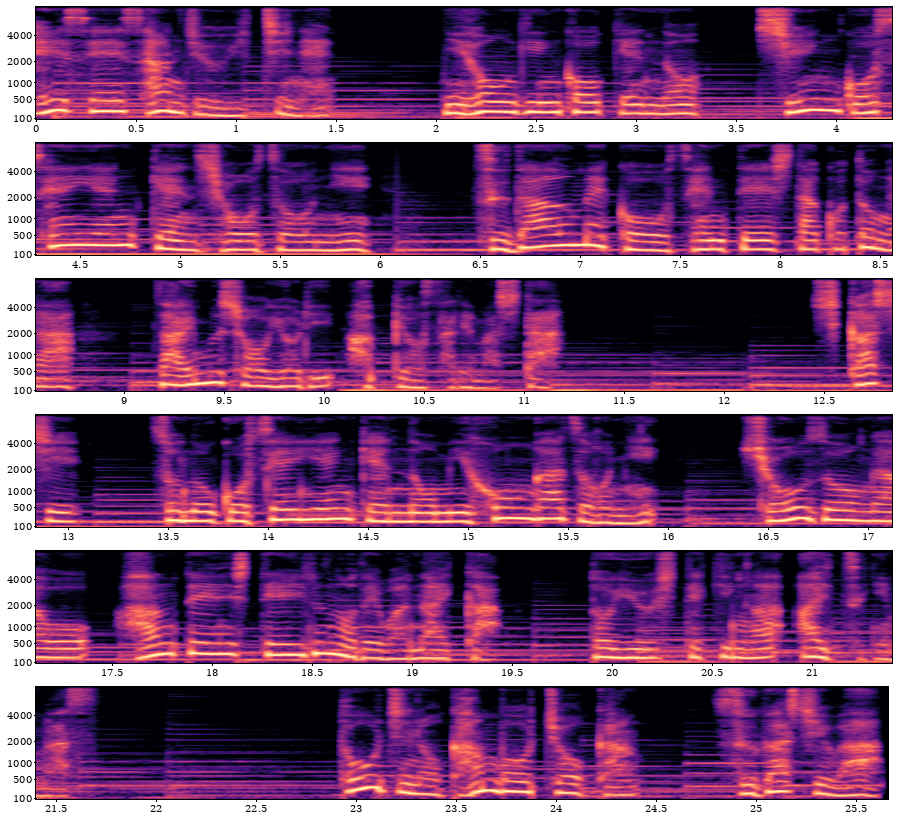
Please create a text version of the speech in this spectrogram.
平成31年日本銀行券の新5000円券肖像に津田梅子を選定したことが財務省より発表されました。しかしその5000円券の見本画像に肖像画を反転しているのではないかという指摘が相次ぎます。当時の官房長官菅氏は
